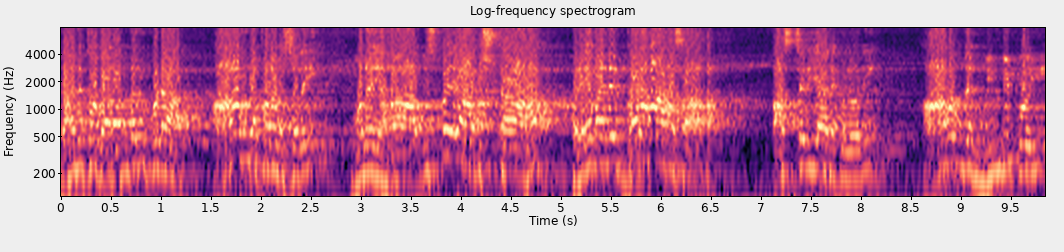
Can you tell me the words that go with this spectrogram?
దానితో వారందరూ కూడా ఆనంద పరవశులై మునయ విస్మయావిష్టా ప్రేమ నిర్భర మానసాహ ఆశ్చర్యానికి లోని ఆనందం నిండిపోయి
